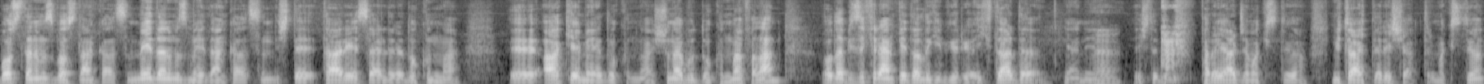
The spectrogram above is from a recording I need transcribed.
Bostanımız bostan kalsın, meydanımız meydan kalsın. İşte tarih eserlere dokunma e, AKM'ye dokunma, şuna bu dokunma falan. O da bizi fren pedalı gibi görüyor. İktidar da yani evet. işte parayı harcamak istiyor. Müteahhitlere iş yaptırmak istiyor.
